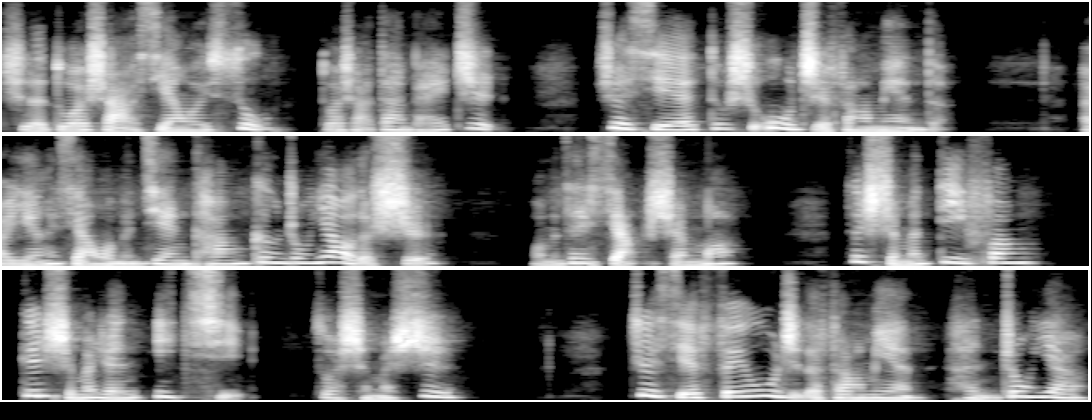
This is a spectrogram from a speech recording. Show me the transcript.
吃了多少纤维素，多少蛋白质，这些都是物质方面的。而影响我们健康更重要的是我们在想什么，在什么地方，跟什么人一起做什么事，这些非物质的方面很重要。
